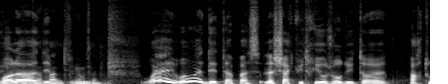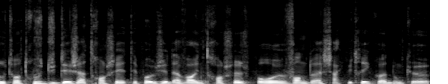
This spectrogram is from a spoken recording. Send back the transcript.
voilà, des, tapas, des trucs comme ça. pff, ouais, ouais, ouais, des tapas. La charcuterie aujourd'hui, partout tu en trouves du déjà tranché. T'es pas obligé d'avoir une trancheuse pour euh, vendre de la charcuterie, quoi. Donc euh,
